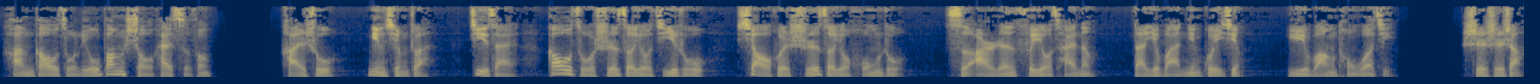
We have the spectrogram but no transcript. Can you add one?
汉高祖刘邦首开此风。《汉书·宁姓传》记载：高祖时则有吉如，孝惠时则有鸿儒。此二人非有才能，但以晚宁贵姓，与王同卧起。事实上，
